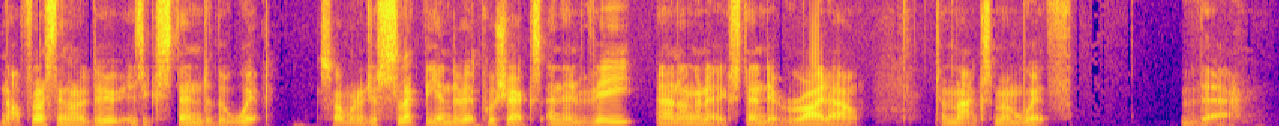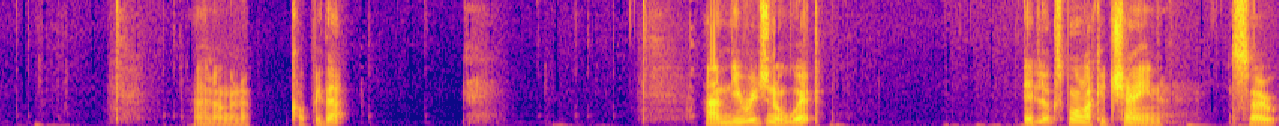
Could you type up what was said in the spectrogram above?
Now, first thing I'm going to do is extend the whip. So I'm going to just select the end of it, push X and then V, and I'm going to extend it right out to maximum width there. And I'm going to copy that. And the original whip, it looks more like a chain. So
